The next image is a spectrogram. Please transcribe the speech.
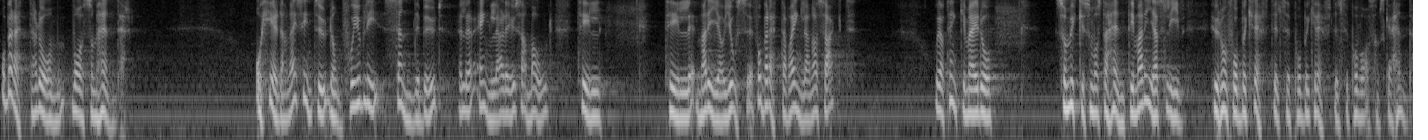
och berättar då om vad som händer. Och herdarna i sin tur, de får ju bli sändebud, eller änglar, det är ju samma ord, till, till Maria och Josef och berätta vad änglarna har sagt. Och jag tänker mig då, så mycket som måste ha hänt i Marias liv, hur hon får bekräftelse på bekräftelse på vad som ska hända.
